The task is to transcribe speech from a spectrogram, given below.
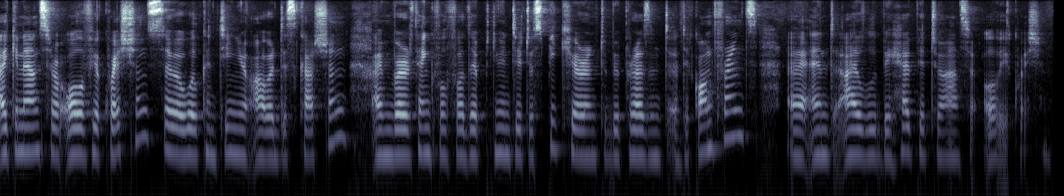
I can answer all of your questions, so we'll continue our discussion. I'm very thankful for the opportunity to speak here and to be present at the conference, uh, and I will be happy to answer all your questions.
